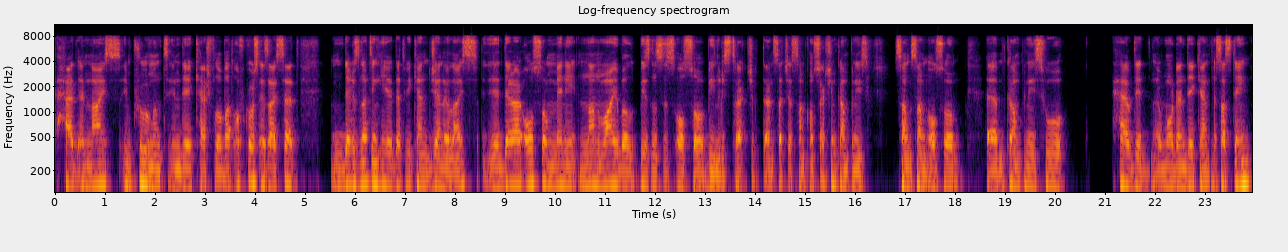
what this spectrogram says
had a nice improvement in their cash flow. But of course, as I said, there is nothing here that we can generalize. Uh, there are also many non-viable businesses also being restructured, and such as some construction companies, some some also um, companies who have the uh, more than they can sustain.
